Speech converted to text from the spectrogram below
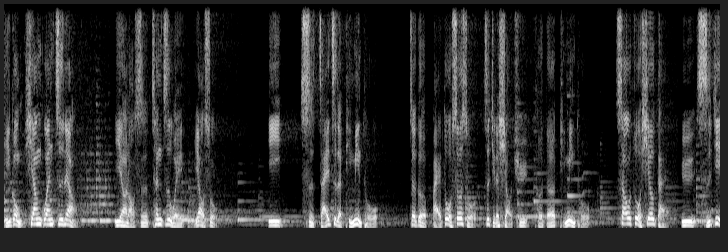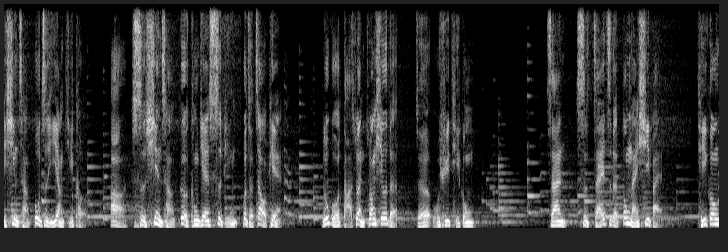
提供相关资料，易遥老师称之为五要素：一是宅子的平面图，这个百度搜索自己的小区可得平面图，稍作修改与实际现场布置一样即可。二是现场各空间视频或者照片，如果打算装修的，则无需提供。三是宅子的东南西北，提供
